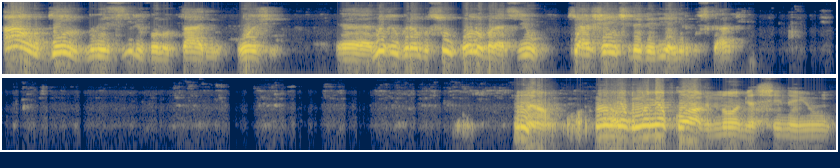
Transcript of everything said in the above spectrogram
Há alguém no exílio voluntário hoje, é, no Rio Grande do Sul ou no Brasil, que a gente deveria ir buscar? Não, não, me, não me ocorre nome assim nenhum.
